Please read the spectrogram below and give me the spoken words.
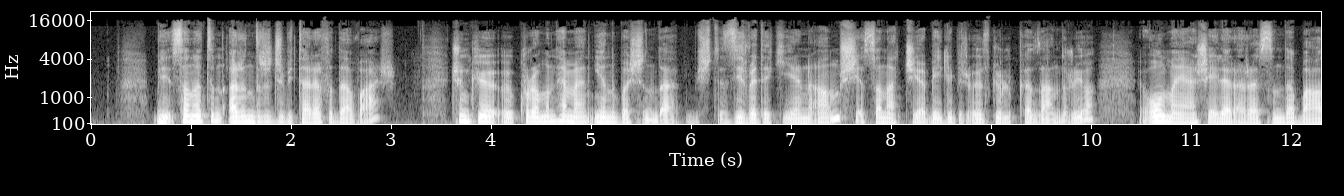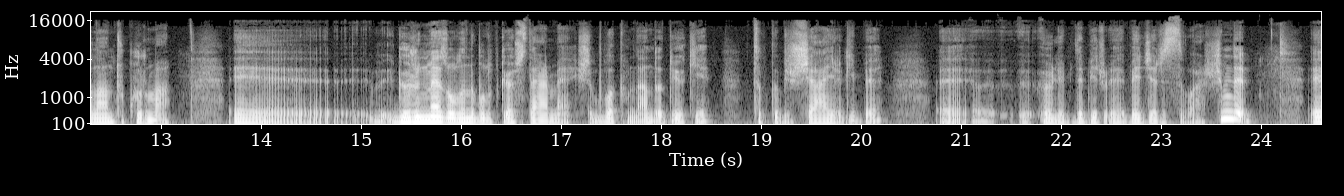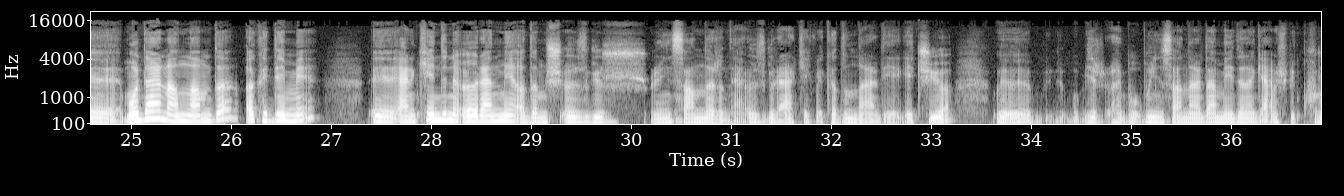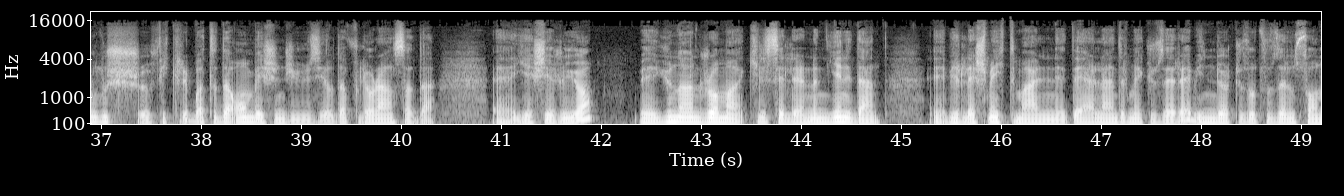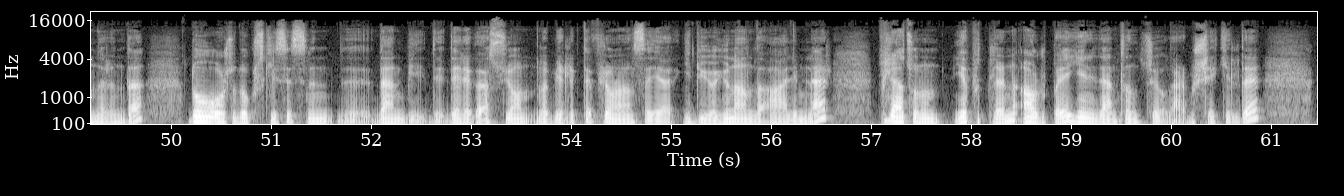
bir sanatın arındırıcı bir tarafı da var. Çünkü e, kuramın hemen yanı başında işte zirvedeki yerini almış ya sanatçıya belli bir özgürlük kazandırıyor. E, olmayan şeyler arasında bağlantı kurma, e, görünmez olanı bulup gösterme. İşte bu bakımdan da diyor ki tıpkı bir şair gibi e, öyle bir de bir e, becerisi var. Şimdi modern anlamda akademi e, yani kendini öğrenmeye adamış özgür insanların yani özgür erkek ve kadınlar diye geçiyor. E, bir bu, bu insanlardan meydana gelmiş bir kuruluş fikri Batı'da 15. yüzyılda Floransa'da e, yeşeriyor ve Yunan-Roma kiliselerinin yeniden e, birleşme ihtimalini değerlendirmek üzere 1430'ların sonlarında Doğu Ortodoks Kilisesi'nden bir delegasyonla birlikte Floransa'ya gidiyor Yunanlı alimler. Platon'un yapıtlarını Avrupa'ya yeniden tanıtıyorlar bu şekilde.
